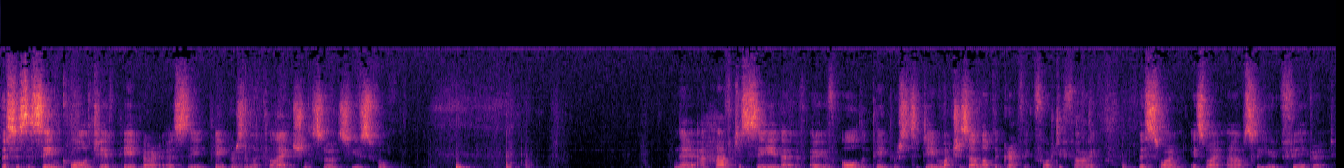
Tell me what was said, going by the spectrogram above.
this is the same quality of paper as the papers in the collection, so it's useful. Now, I have to say that out of all the papers today, much as I love the Graphic 45, this one is my absolute favourite.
